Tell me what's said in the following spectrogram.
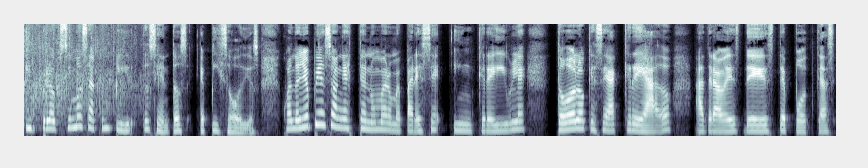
y próximos a cumplir 200 episodios. Cuando yo pienso en este número me parece increíble todo lo que se ha creado a través de este podcast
